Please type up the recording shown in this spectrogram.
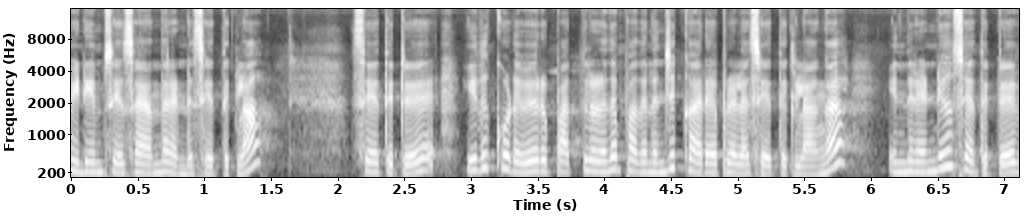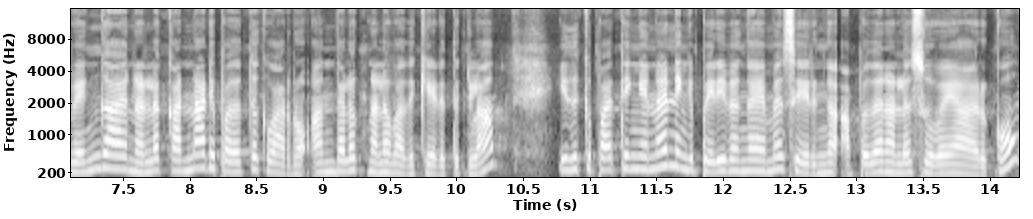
மீடியம் சைஸாக இருந்தால் ரெண்டு சேர்த்துக்கலாம். சேர்த்துட்டு இது கூடவே ஒரு பத்துலேருந்து பதினஞ்சு கருவேப்பிலை சேர்த்துக்கலாங்க. இந்த ரெண்டையும் சேர்த்துட்டு வெங்காயம் நல்லா கண்ணாடி பதத்துக்கு வரணும். அந்தளவுக்கு நல்லா வதக்கி எடுத்துக்கலாம். இதுக்கு பார்த்தீங்கன்னா நீங்கள் பெரிய வெங்காயமே சேருங்க. அப்போ தான் நல்லா சுவையாக இருக்கும்.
